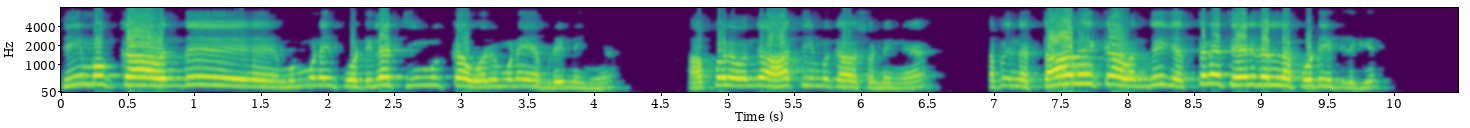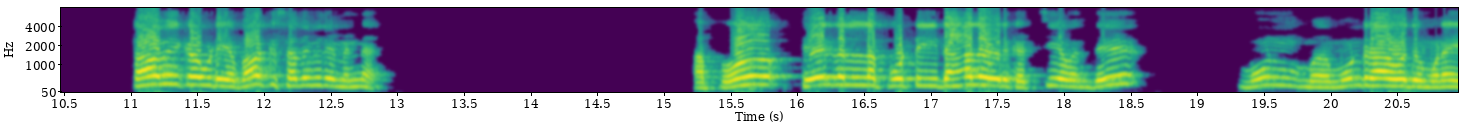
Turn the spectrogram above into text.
திமுக வந்து மும்முனை போட்டியில திமுக ஒரு முனை அப்படின்னீங்க. அப்புறம் வந்து அதிமுகவை சொன்னீங்க. அப்ப இந்த தாவேக்கா வந்து எத்தனை தேர்தலில் போட்டிட்டு இருக்கு? தாவேக்காவுடைய வாக்கு சதவீதம் என்ன? அப்போ தேர்தலில் போட்டியிடாத ஒரு கட்சியை வந்து மூன் மூன்றாவது முனை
